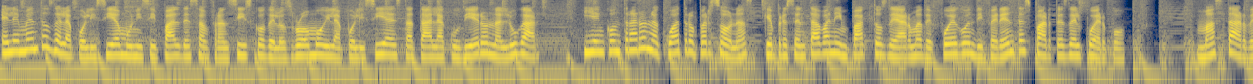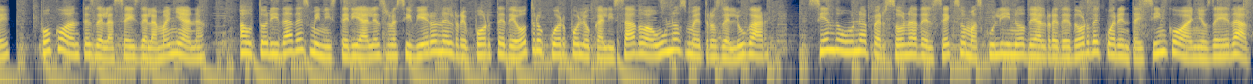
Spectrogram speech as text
Elementos de la Policía Municipal de San Francisco de los Romo y la Policía Estatal acudieron al lugar y encontraron a cuatro personas que presentaban impactos de arma de fuego en diferentes partes del cuerpo. Más tarde, poco antes de las 6 de la mañana, autoridades ministeriales recibieron el reporte de otro cuerpo localizado a unos metros del lugar, siendo una persona del sexo masculino de alrededor de 45 años de edad,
